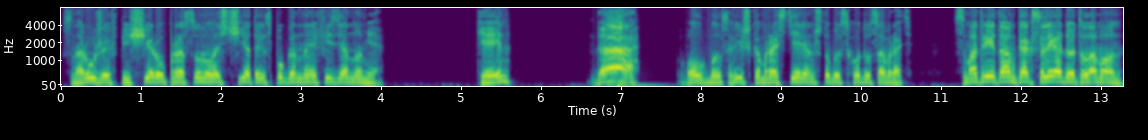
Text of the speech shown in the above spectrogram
Снаружи в пещеру просунулась чья-то испуганная физиономия. «Кейн?» «Да!» Волк был слишком растерян, чтобы сходу соврать. «Смотри там как следует, Ламон!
